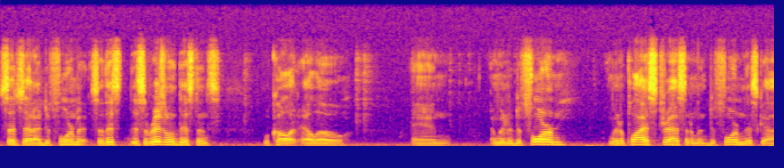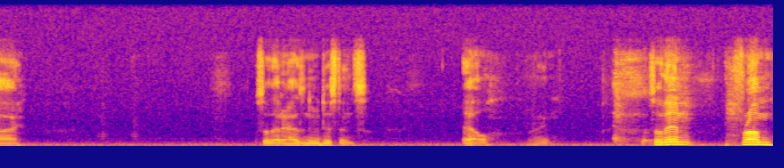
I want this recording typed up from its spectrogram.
such that I deform it. So this, this original distance, we'll call it L0, and I'm going to deform, I'm going to apply a stress and I'm going to deform this guy so that it has a new distance L, right? So then from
